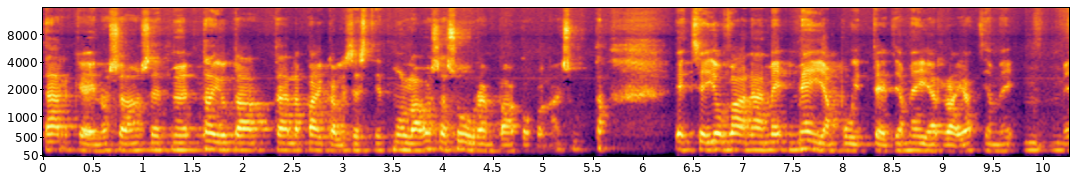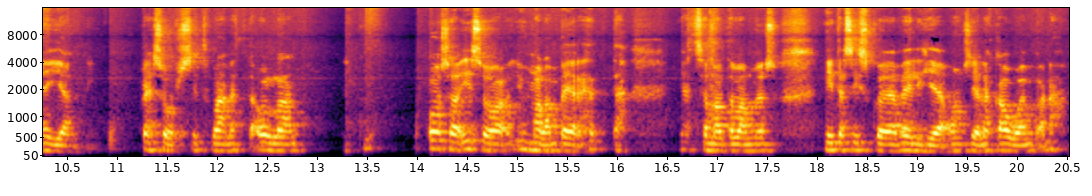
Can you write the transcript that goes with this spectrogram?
tärkein osa on se, että me tajutaan täällä paikallisesti, että me ollaan osa suurempaa kokonaisuutta että se ei ole vaan nämä me, meidän puitteet ja meidän rajat ja me, meidän niin kuin, resurssit, vaan että ollaan niin kuin, osa isoa Jumalan perhettä. Ja samalla tavalla myös niitä siskoja ja veljiä on siellä kauempana.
